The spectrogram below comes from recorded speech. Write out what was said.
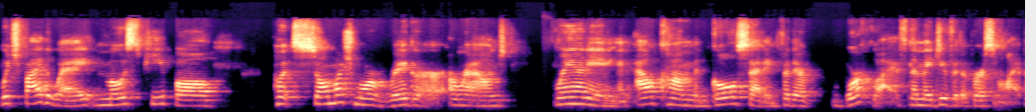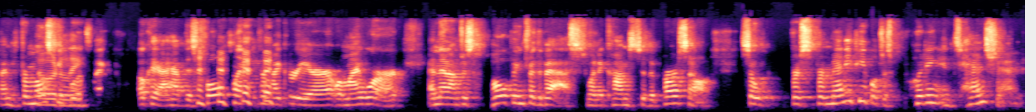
which by the way, most people put so much more rigor around planning and outcome and goal setting for their work life than they do for their personal life. I mean, for most totally. people, it's like, okay, I have this whole plan for my career or my work, and then I'm just hoping for the best when it comes to the personal. So for, for many people, just putting intention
